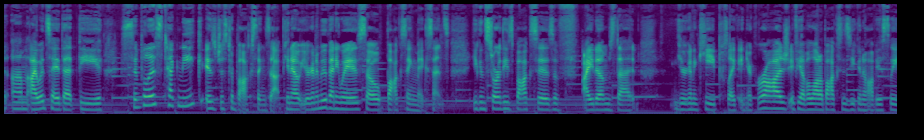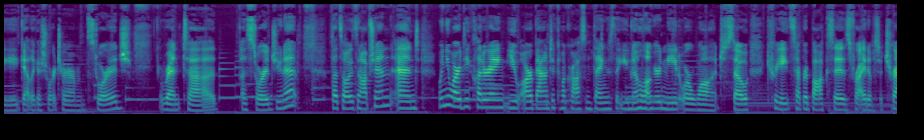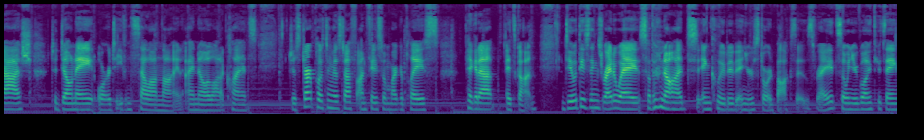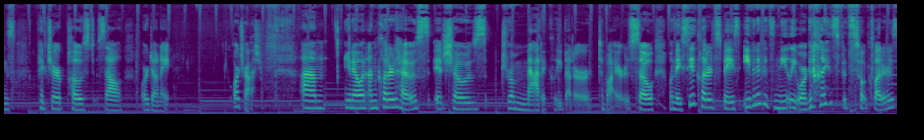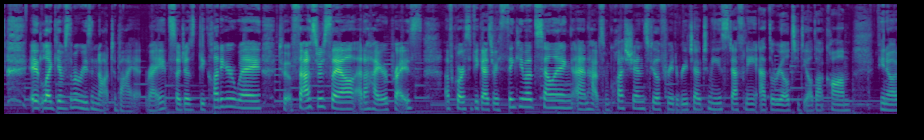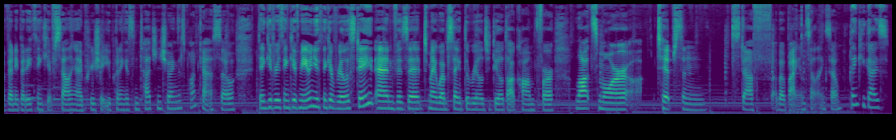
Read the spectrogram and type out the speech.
Um, I would say that the simplest technique is just to box things up. You know, you're going to move anyways, so boxing makes sense. You can store these boxes of items that you're going to keep like in your garage. If you have a lot of boxes, you can obviously get like a short term storage, rent uh, a storage unit that's always an option. And when you are decluttering, you are bound to come across some things that you no longer need or want. So create separate boxes for items to trash, to donate, or to even sell online. I know a lot of clients just start posting this stuff on Facebook Marketplace, pick it up, it's gone. Deal with these things right away so they're not included in your stored boxes, right? So when you're going through things, picture, post, sell, or donate, or trash. Um, you know, an uncluttered house, it shows dramatically better to buyers. So when they see a cluttered space, even if it's neatly organized but still clutters, it like gives them a reason not to buy it, right? So just declutter your way to a faster sale at a higher price. Of course, if you guys are thinking about selling and have some questions, feel free to reach out to me, Stephanie at therealtydeal.com. If you know of anybody thinking of selling, I appreciate you putting us in touch and sharing this podcast. So thank you for thinking of me when you think of real estate and visit my website, therealtydeal.com for lots more uh, tips and stuff about buying and selling. So thank you guys.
